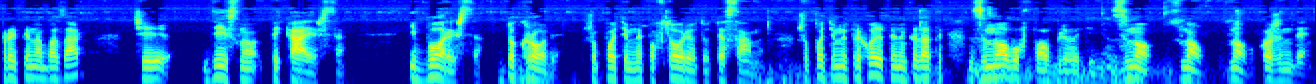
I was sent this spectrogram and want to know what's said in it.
прийти на базар? Чи дійсно ти каєшся і борешся до крові, щоб потім не повторювати те саме? Щоб потім не приходити і не казати, знову впав в блюватіння, знову, знову, знову, кожен день.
